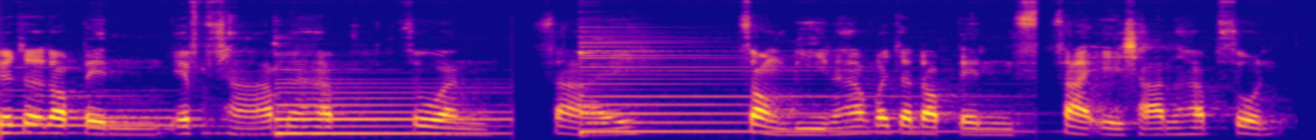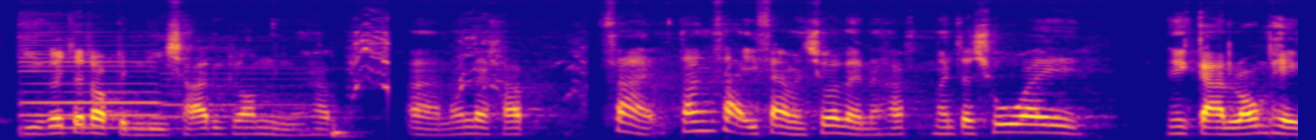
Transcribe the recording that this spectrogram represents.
ก็จะดรอปเป็น F sharp นะครับ ส่วนสาย 2D นะครับ ก็จะดรอปเป็นสาย A sharp นะครับ ส่วน D ก็จะดรอปเป็น D sharp อีกรอบหนึ่งนะครับ อ่า นั่นแหละครับ สาย ตั้งสายอีแฟมันช่วยอะไรนะครับ มันจะช่วยในการร้องเพลง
